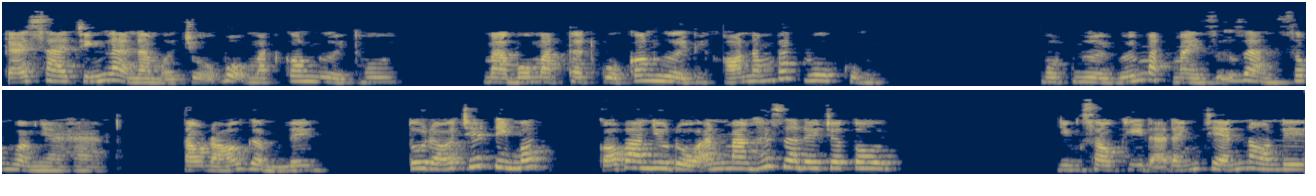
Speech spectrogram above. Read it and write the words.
cái sai chính là nằm ở chỗ bộ mặt con người thôi, mà bộ mặt thật của con người thì khó nắm bắt vô cùng. Một người với mặt mày dữ dằn xông vào nhà hàng, sau đó gầm lên. Tôi đói chết đi mất, có bao nhiêu đồ ăn mang hết ra đây cho tôi. Nhưng sau khi đã đánh chén no nê,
